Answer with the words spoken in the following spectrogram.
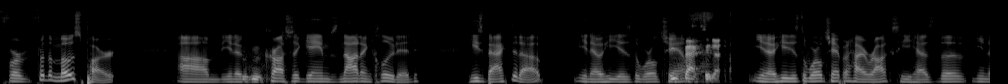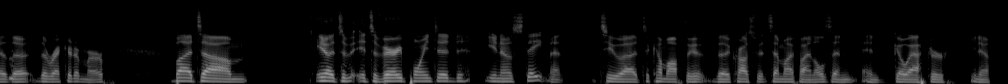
for for the most part, um, you know, Mhm. CrossFit Games not included, he's backed it up. You know, he is the world He champ. backs it up. You know, he is the world champ at Hyrox. He has the, you know, the the record of Murph. But um, you know, it's a it's a very pointed, you know, statement to uh to come off the the CrossFit semifinals and and go after, you know,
